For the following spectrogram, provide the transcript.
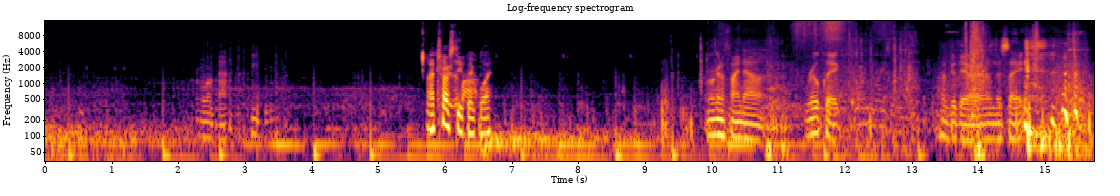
I trust you, big boy. We're gonna find out real quick how good they are on this site.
